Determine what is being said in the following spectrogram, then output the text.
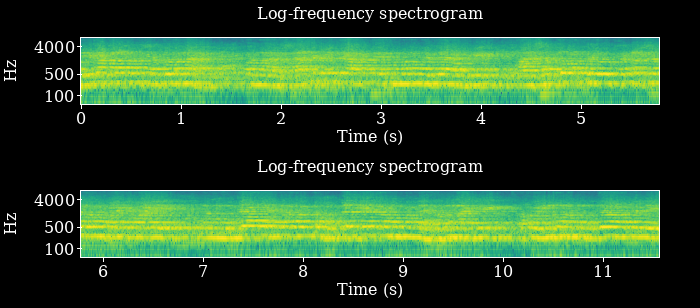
ಮೇಘಮಾಲ ಶಬ್ದವನ್ನ ತಮ್ಮ ಶಾಸಕರಿಗೆ ಆತ್ಮೀಯ ಸಂಬಂಧ ಆ ಶಬ್ದವನ್ನು ಕನ್ನಡ ಶಬ್ದವನ್ನು ಮಾಡಿ ನಮ್ಮ ಉದ್ಯೋಗ ಹೆಸರಾದಂಥ ಉದ್ಯೋಗ ನಮ್ಮ ಅಥವಾ ಇನ್ನೂ ನಮ್ಮ ಉದ್ಯೋಗದಲ್ಲಿ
